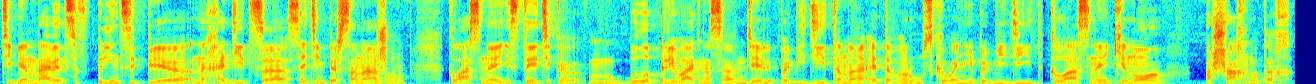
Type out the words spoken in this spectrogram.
Тебе нравится, в принципе, находиться с этим персонажем. Классная эстетика. Было плевать на самом деле, победит она этого русского, не победит. Классное кино о шахматах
